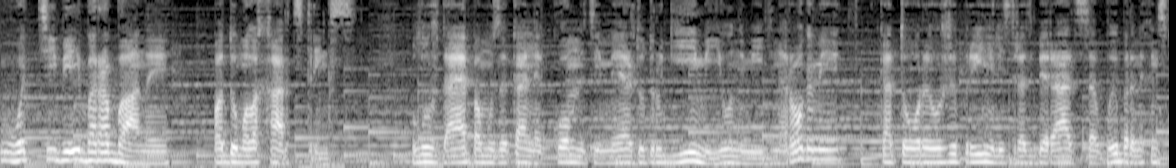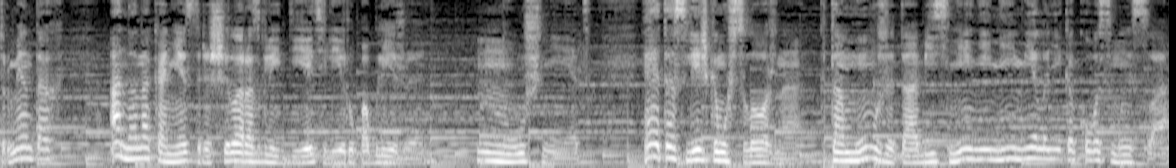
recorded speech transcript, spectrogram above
Вот тебе и барабаны, подумала Хардстрингс. Блуждая по музыкальной комнате между другими юными единорогами, которые уже принялись разбираться в выбранных инструментах, она наконец решила разглядеть лиру поближе. Ну уж нет, это слишком уж сложно. К тому же это объяснение не имело никакого смысла.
